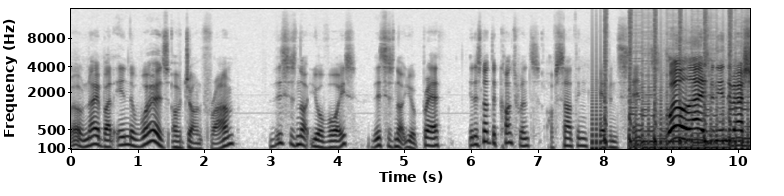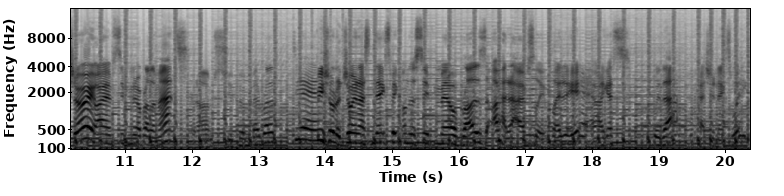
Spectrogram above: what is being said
Well, no, but in the words of John Frum, this is not your voice, this is not your breath, it is not the consequence of something heaven sent. Well, that has been the end of our show. I am Super Metal Brother Matt. And I'm Super Metal Brother Dan. Be sure to join us next week on the Super Metal Brothers. I've had an absolute pleasure here. And I guess with that, catch you next week.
